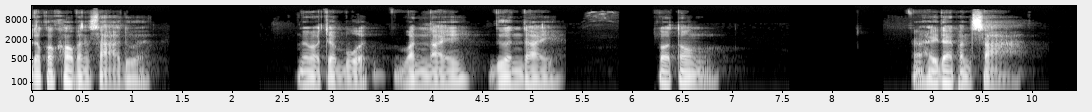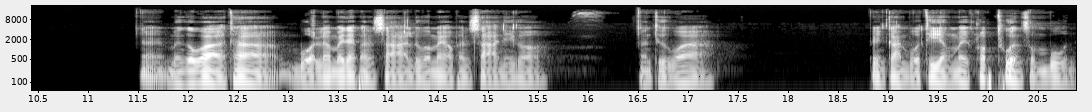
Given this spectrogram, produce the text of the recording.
แล้วก็เข้าพรรษาด้วย ไม่ว่าจะบวชวันไหนเดือนใด ก็ต้องให้ได้พรรษาเหมือนกับว่าถ้าบวชแล้วไม่ได้พรรษาหรือว่าไม่เอาพรรษานี้ก็นั่นถือว่า เป็นการบวชที่ยังไม่ครบถ้วนสมบูรณ์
